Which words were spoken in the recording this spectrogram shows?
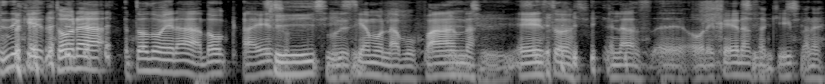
De que todo era, todo era ad hoc a eso. Sí, sí, Como sí. decíamos, la bufanda, esto, en las eh, orejeras aquí para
